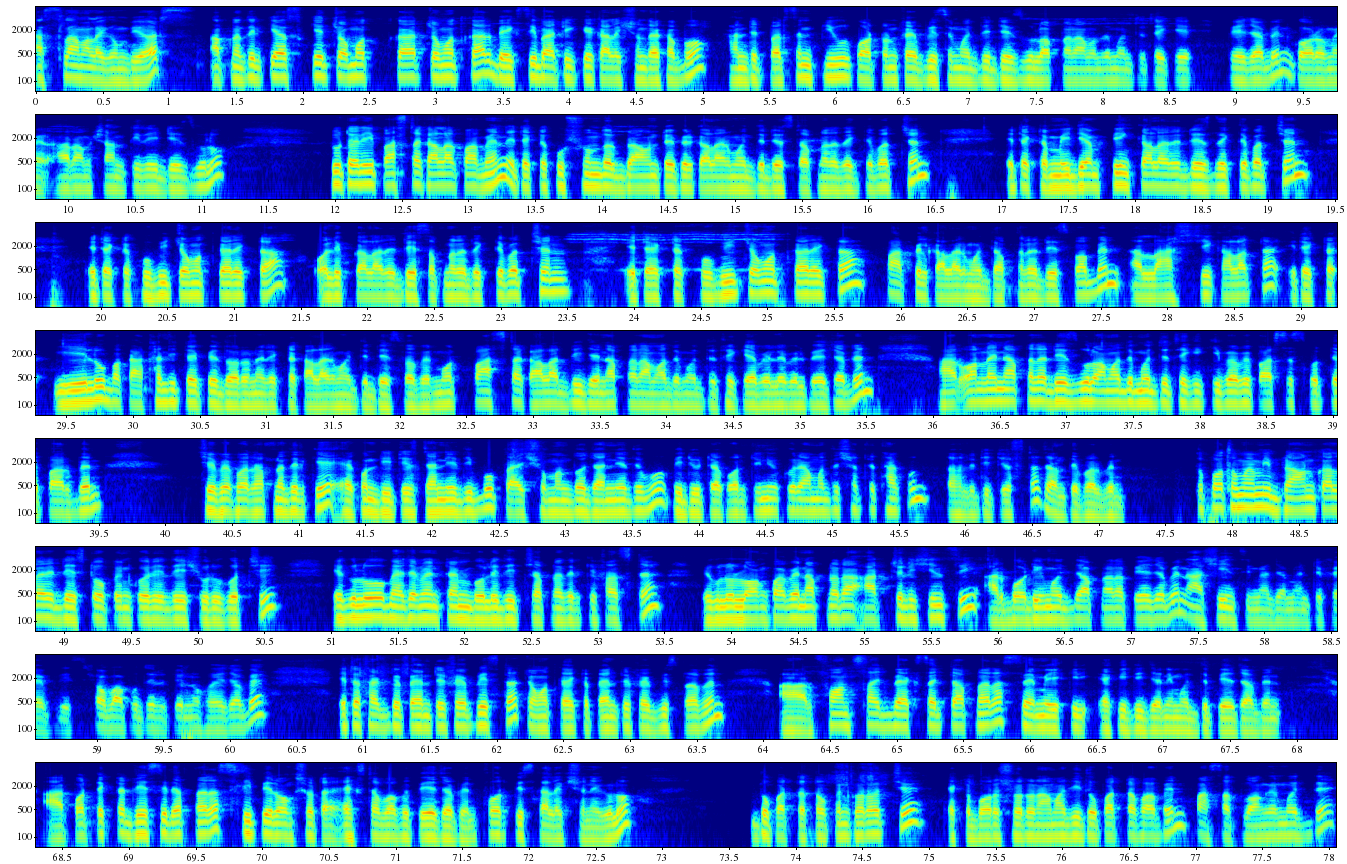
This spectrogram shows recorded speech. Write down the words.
আসসালামু আলাইকুম ভিউয়ার্স। আপনাদেরকে আজকে চমৎকার চমৎকার বেক্সি বাটিকের কালেকশন দেখাবো। হান্ড্রেড পার্সেন্ট পিওর কটন ফ্যাব্রিক্সের মধ্যে ড্রেসগুলো আপনারা আমাদের মধ্যে থেকে পেয়ে যাবেন। গরমের আরাম শান্তির এই ড্রেসগুলো। টোটালি পাঁচটা কালার পাবেন। এটা একটা খুব সুন্দর ব্রাউন টাইপের কালার মধ্যে ড্রেসটা আপনারা দেখতে পাচ্ছেন। এটা একটা মিডিয়াম পিঙ্ক কালারের ড্রেস দেখতে পাচ্ছেন। এটা একটা খুবই চমৎকার একটা অলিভ কালারের ড্রেস আপনারা দেখতে পাচ্ছেন। এটা একটা খুবই চমৎকার একটা পার্পেল কালার মধ্যে আপনারা ড্রেস পাবেন। আর লাস্ট যে কালারটা এটা একটা ইয়েলো বা কাঠালি টাইপের ধরনের একটা কালার মধ্যে ড্রেস পাবেন। মোট পাঁচটা কালার ডিজাইন আপনারা আমাদের মধ্যে থেকে অ্যাভেলেবেল পেয়ে যাবেন। আর অনলাইনে আপনারা ড্রেসগুলো আমাদের মধ্যে থেকে কীভাবে পারচেস করতে পারবেন, সে ব্যাপারে আপনাদেরকে এখন ডিটেলস জানিয়ে দিব প্রাইস সম্বন্ধ জানিয়ে দেবো। ভিডিওটা কন্টিনিউ করে আমাদের সাথে থাকুন, তাহলে ডিটেলসটা জানতে পারবেন। তো প্রথমে আমি ব্রাউন কালারের ড্রেসটা ওপেন করে দিয়ে শুরু করছি। এগুলো মেজারমেন্টটা আমি বলে দিচ্ছি আপনাদেরকে ফার্স্টে এগুলো লং পাবেন আপনারা আটচল্লিশ ইঞ্চি, আর বডির মধ্যে আপনারা পেয়ে যাবেন আশি ইঞ্চি মেজারমেন্টের ফ্যাব্রিক্স সব আপুদের জন্য হয়ে যাবে। এটা থাকবে প্যান্টের ফ্যাব্রিক্সটা চমৎকার একটা প্যান্টের ফ্যাব্রিক্স পাবেন। আর ফ্রন্ট সাইড ব্যাক সাইডটা আপনারা সেম একই একই ডিজাইনের মধ্যে পেয়ে যাবেন। আর প্রত্যেকটা ড্রেসের আপনারা স্লিপের অংশটা এক্সট্রাভাবে পেয়ে যাবেন ফোর পিস কালেকশন এগুলো। দোপাট্টাটা ওপেন করা হচ্ছে। একটা বড় সড়ো নামাজি দোপাট্টা পাবেন, পাঁচ সাত লংয়ের মধ্যে।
